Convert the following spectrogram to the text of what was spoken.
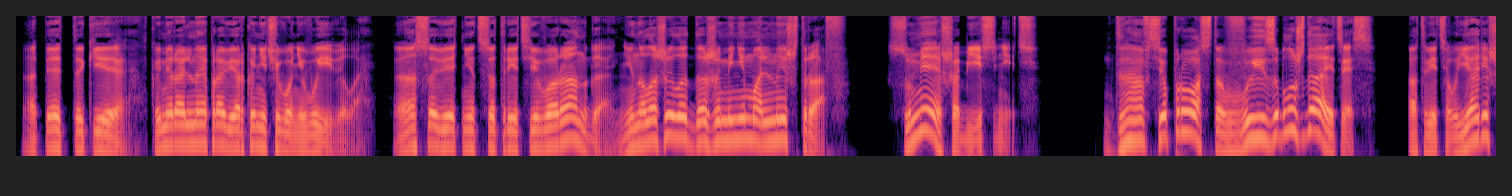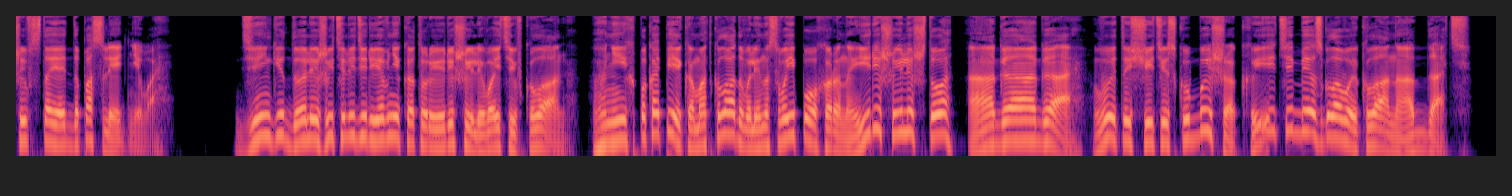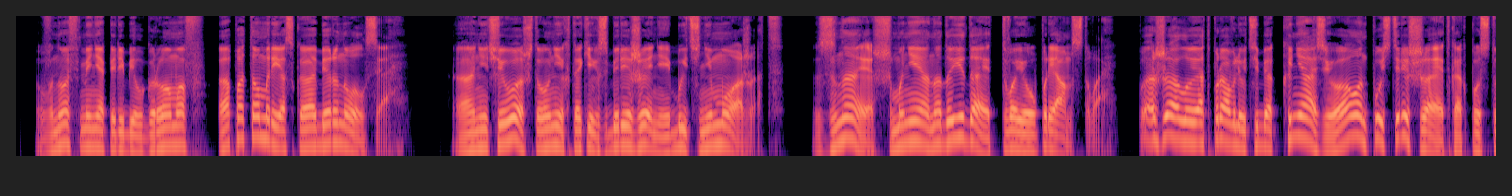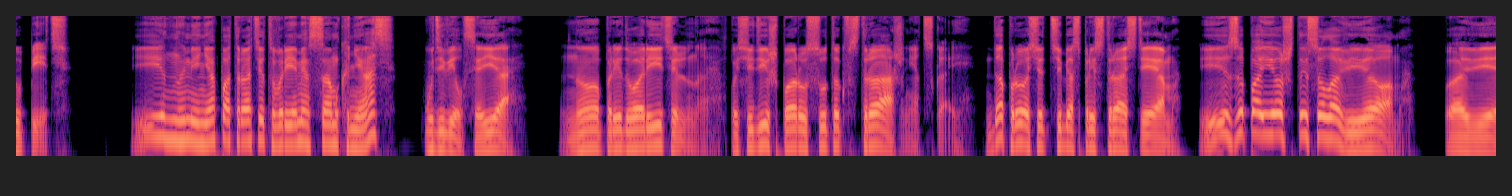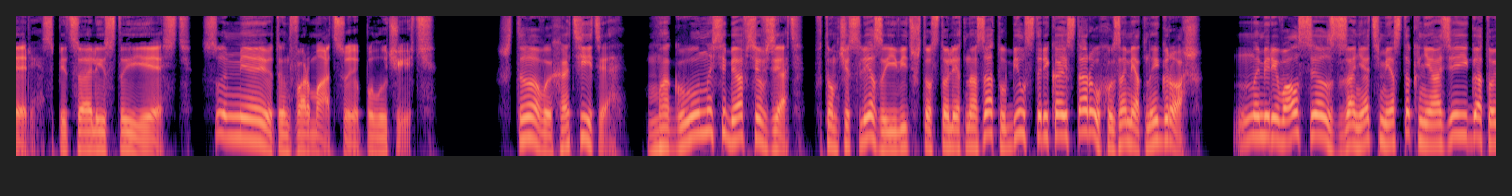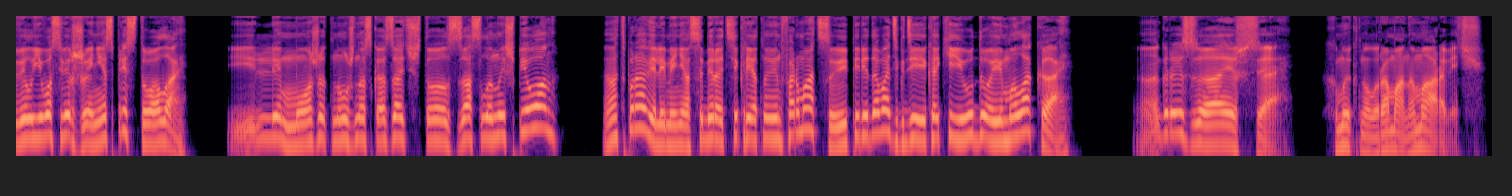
Опять-таки, камеральная проверка ничего не выявила, а советница третьего ранга не наложила даже минимальный штраф. Сумеешь объяснить?» «Да все просто, вы заблуждаетесь», — ответил я, решив стоять до последнего. Деньги дали жители деревни, которые решили войти в клан. Они их по копейкам откладывали на свои похороны и решили, что «ага-ага, вытащить из кубышек и тебе с главой клана отдать». Вновь меня перебил Громов, а потом резко обернулся. «А ничего, что у них таких сбережений быть не может. Знаешь, мне надоедает твое упрямство. Пожалуй, отправлю тебя к князю, а он пусть решает, как поступить». «И на меня потратит время сам князь?» – удивился я. «Но предварительно посидишь пару суток в Стражницкой, допросят тебя с пристрастием, и запоешь ты соловьем. Поверь, специалисты есть, сумеют информацию получить». «Что вы хотите? Могу на себя все взять, в том числе заявить, что сто лет назад убил старика и старуху за мятный грош намеревался занять место князя и готовил его свержение с престола. Или, может, нужно сказать, что засланный шпион? Отправили меня собирать секретную информацию и передавать, где и какие удои молока. «Огрызаешься», — хмыкнул Роман Амарович.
